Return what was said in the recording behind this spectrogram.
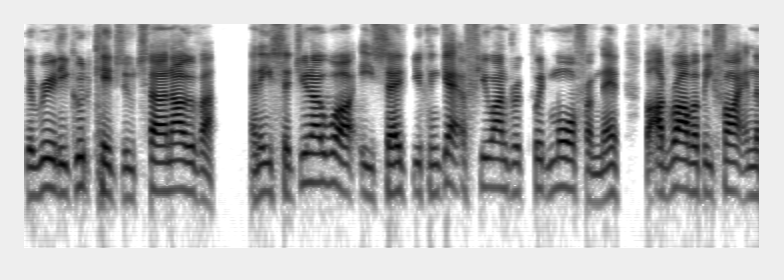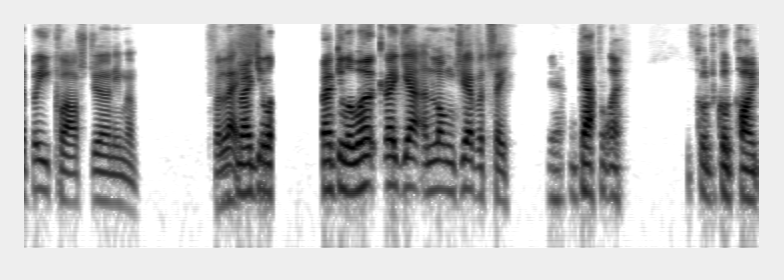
the really good kids who turn over. And he said, you know what? He said, you can get a few hundred quid more from there, but I'd rather be fighting the B class journeyman for less. Regular regular work. Regular and longevity. Yeah, definitely. Good good point.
